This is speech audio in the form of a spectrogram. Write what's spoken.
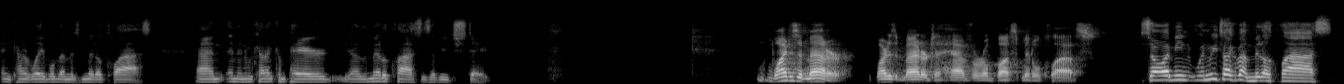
and kind of labeled them as middle class. And, and then we kind of compared, you know, the middle classes of each state. Why does it matter? Why does it matter to have a robust middle class? So, I mean, when we talk about middle class,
